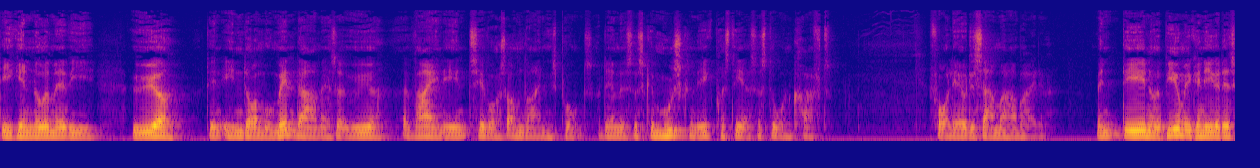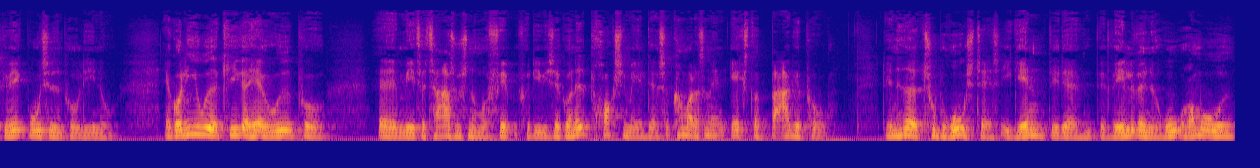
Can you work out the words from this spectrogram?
Det er igen noget med, at vi øger den indre momentarm, altså øger vejen ind til vores omdrejningspunkt, og dermed så skal musklen ikke præstere så stor en kraft for at lave det samme arbejde. Men det er noget biomekanik, og det skal vi ikke bruge tiden på lige nu. Jeg går lige ud og kigger herude på øh, metatarsus nummer 5, fordi hvis jeg går ned proximalt der, så kommer der sådan en ekstra bakke på. Den hedder tuberositas igen, det der velvende ro område.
